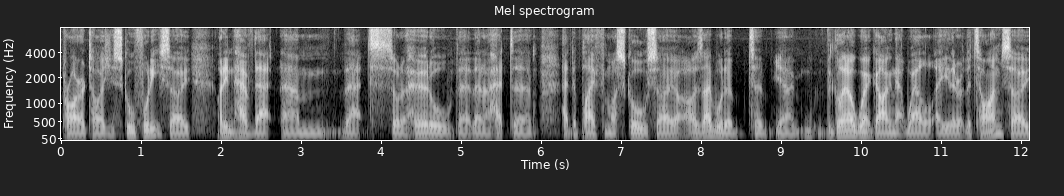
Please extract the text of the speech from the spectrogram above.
prioritise your school footy, so I didn't have that um, that sort of hurdle that, that I had to had to play for my school, so I was able to to you know the Glenelg weren't going that well either at the time. So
